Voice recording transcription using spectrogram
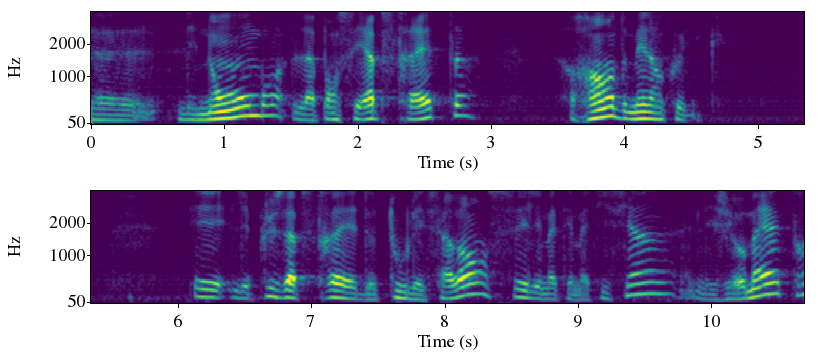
Euh, les nombres, la pensée abstraite rendent mélancolique. Et les plus abstraits de tous les savants, c'est les mathématiciens, les géomètres,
